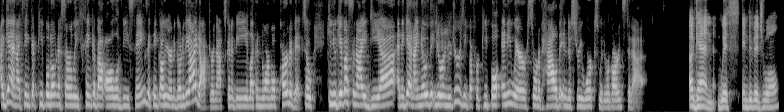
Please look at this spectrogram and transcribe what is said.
again i think that people don't necessarily think about all of these things. They think oh you're going to go to the eye doctor and that's going to be like a normal part of it. So can you give us an idea? And again i know that you're in new jersey but for people anywhere sort of how the industry works with regards to that again with individual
